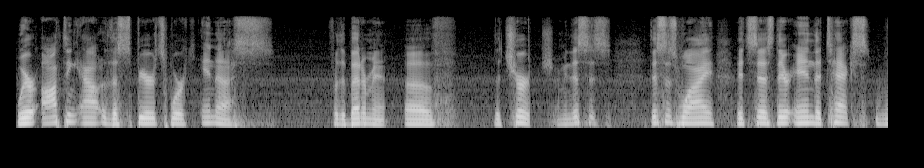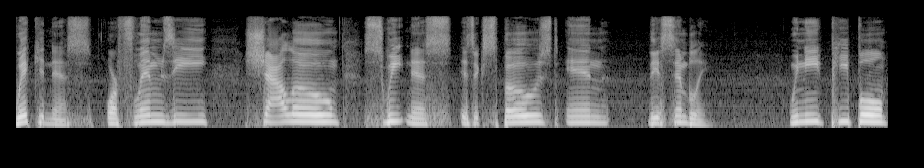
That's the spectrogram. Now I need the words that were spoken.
we're opting out of the Spirit's work in us for the betterment of the church. I mean, this is this is why it says there in the text wickedness or flimsy, shallow sweetness is exposed in the assembly. We need people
